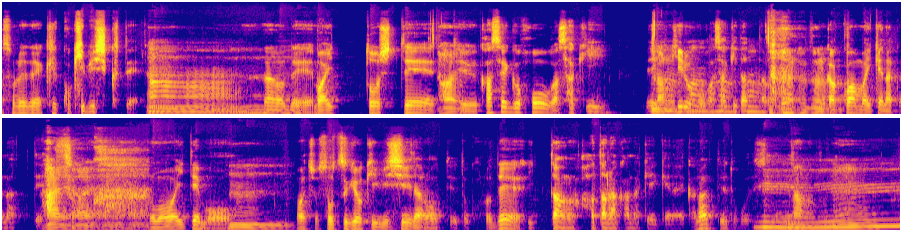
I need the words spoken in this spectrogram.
それで結構厳しくて。なので、バイトしてっていう稼ぐ方が先で、生きる方が先だったので、学校あんま行けなくなって、はいはいはいこはのままいても。まあちょっと卒業厳しいだろうっていうところで、一旦働かなきゃいけないかなっていうところですね。なるほどね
